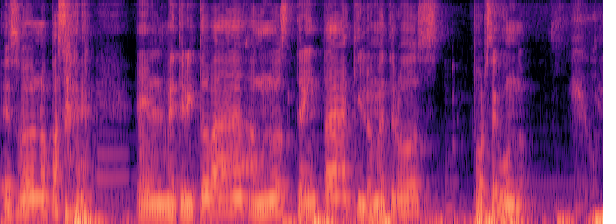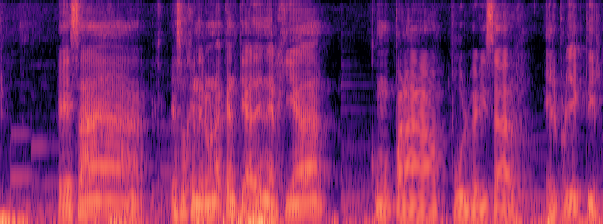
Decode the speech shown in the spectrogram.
Eso no pasa. El meteorito va a unos 30 kilómetros por segundo. Esa, eso genera una cantidad de energía como para pulverizar el proyectil.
